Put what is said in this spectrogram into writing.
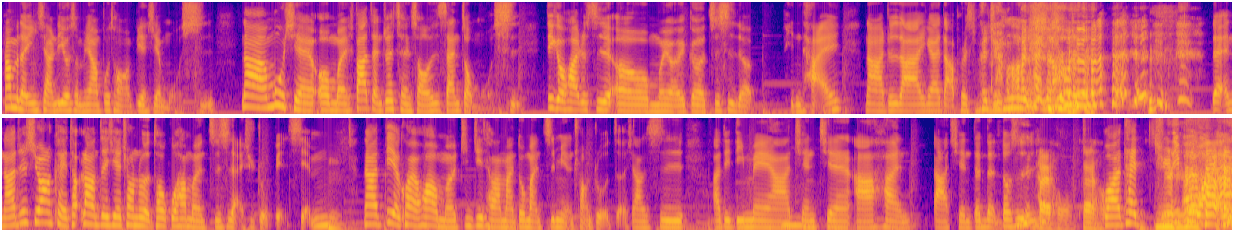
他们的影响力有什么样不同的变现模式。那目前我们发展最成熟的是三种模式。第一个话就是呃，我们有一个知识的平台，那就是大家应该打 Press Page 会看到。对，然后就希望可以透让这些创作者透过他们的知识来去做变现。那第二块的话，我们经济台湾蛮多蛮知名的创作者，像是阿弟弟妹啊、芊芊、阿汉、大千等等，都是太红太红，哇，太举例 不完，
